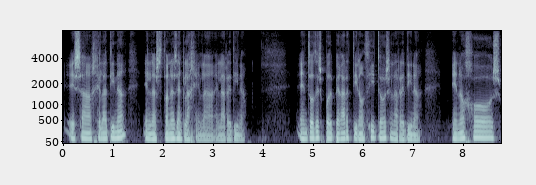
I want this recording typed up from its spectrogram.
esa gelatina en las zonas de anclaje en la, en la retina. Entonces puede pegar tironcitos en la retina. En ojos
